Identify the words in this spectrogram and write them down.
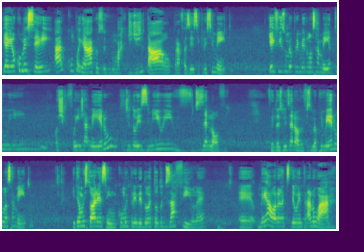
E aí eu comecei a acompanhar a coisa do marketing digital para fazer esse crescimento. E aí fiz o meu primeiro lançamento em, acho que foi em janeiro de 2019. Foi em 2019, eu fiz o meu primeiro lançamento. E tem uma história assim, como empreendedor é todo desafio, né? É, meia hora antes de eu entrar no ar,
